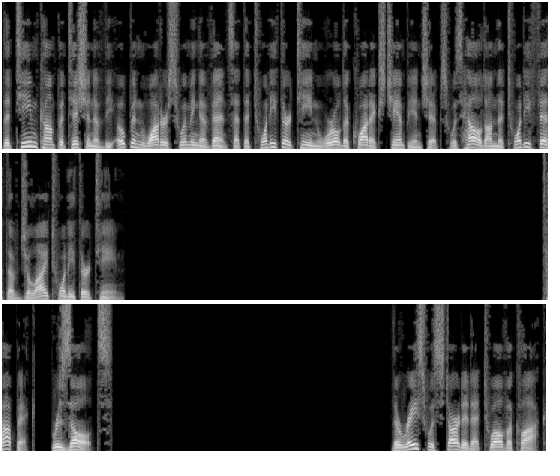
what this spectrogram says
The team competition of the open water swimming events at the 2013 World Aquatics Championships was held on 25 July 2013. Results The race was started at 12 o'clock.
